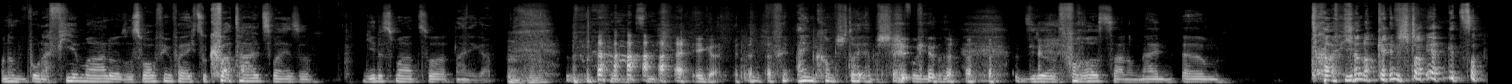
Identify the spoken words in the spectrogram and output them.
Und dann, oder viermal oder so. Es war auf jeden Fall echt so quartalsweise. Jedes Mal zur. Nein, egal. Nicht. Egal. Einkommensteuerbescheinigung. Genau. Wieder Vorauszahlung. Nein. Ähm, da habe ich ja noch keine Steuern gezahlt.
